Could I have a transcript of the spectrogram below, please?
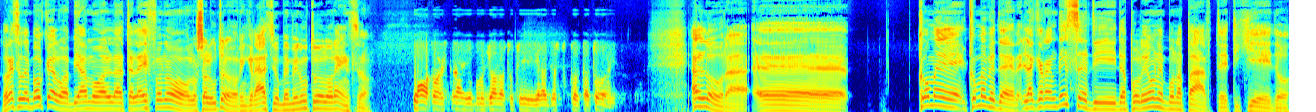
Lorenzo Del Bocca lo abbiamo al telefono, lo saluto e lo ringrazio. Benvenuto Lorenzo. No, come stai? Buongiorno a tutti i radioascoltatori. Allora, eh, come, come vedere la grandezza di Napoleone Bonaparte, ti chiedo.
